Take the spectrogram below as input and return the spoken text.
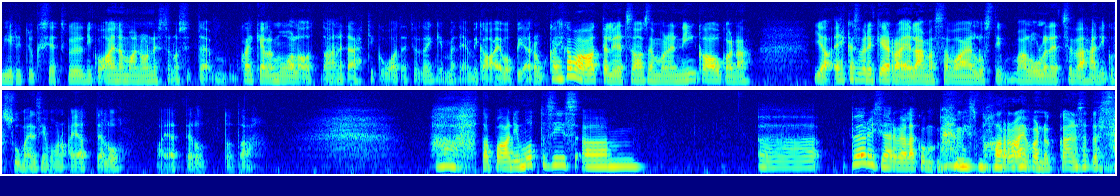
virityksiä. Että kyllä niin kuin aina mä oon onnistunut sitten kaikkialla muualla ottaa ne tähtikuvat, että jotenkin mä tiedän mikä aivopieru. Ehkä mä ajattelin, että se on semmoinen niin kaukana ja ehkä semmoinen kerran elämässä vaellus, niin mä luulen, että se vähän niin kuin sumensi mun ajattelu, ajattelu tota, ah, tapaani. Mutta siis um, uh, Pöyrisjärvellä, kun, missä mä oon raivannut kanssa tässä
